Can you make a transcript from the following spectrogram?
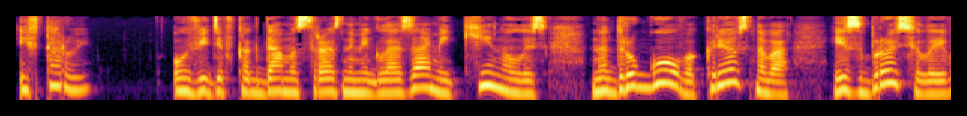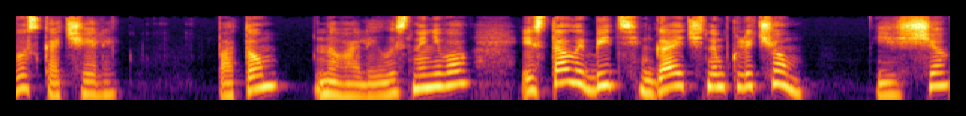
И второй. увидев, как дама с разными глазами кинулась на другого крестного и сбросила его с качелей. Потом навалилась на него и стала бить гаечным ключом. Еще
